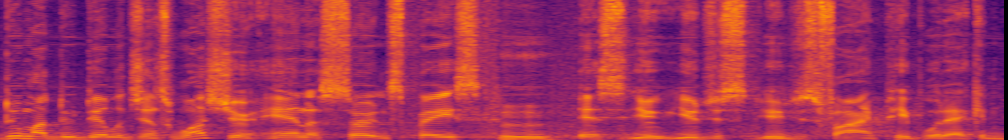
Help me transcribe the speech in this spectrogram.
do my due diligence. Once you're in a certain space, mm-hmm. it's you you just you just find people that can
